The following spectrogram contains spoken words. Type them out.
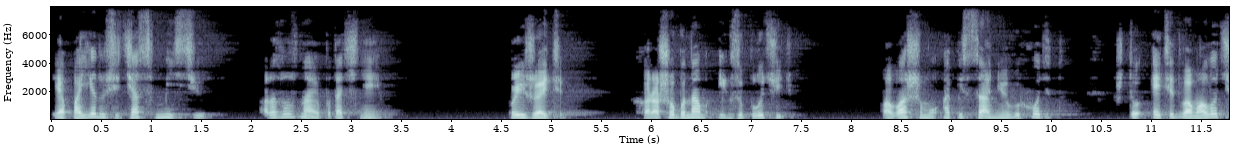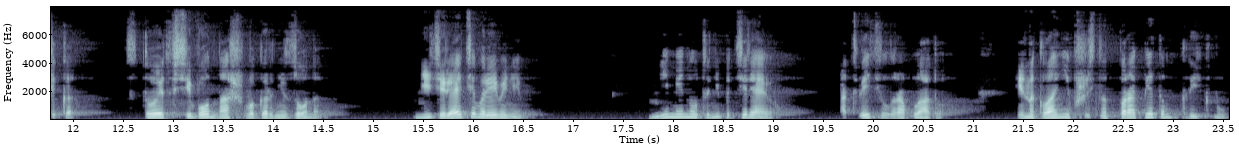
я поеду сейчас в миссию, разузнаю поточнее. Поезжайте. Хорошо бы нам их заполучить. По вашему описанию выходит, что эти два молодчика стоят всего нашего гарнизона. Не теряйте времени. Ни минуты не потеряю, ответил Рапладу и, наклонившись над парапетом, крикнул.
